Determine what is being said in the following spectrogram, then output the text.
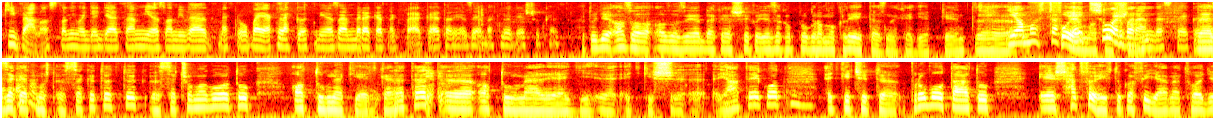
kiválasztani, vagy egyáltalán mi az, amivel megpróbálják lekötni az embereket, meg felkelteni az érdeklődésüket? Hát ugye az, a, az az érdekesség, hogy ezek a programok léteznek egyébként. Ja, most csak egy sorba rendezték. De ezeket Aha. most összekötöttük, összecsomagoltuk, adtunk neki egy keretet, adtunk mellé egy, egy kis játékot, egy kicsit probótáltuk, és hát fölhívtuk a figyelmet, hogy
